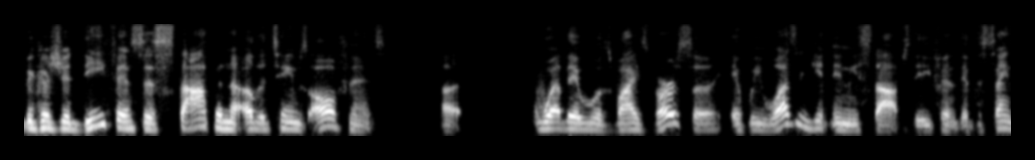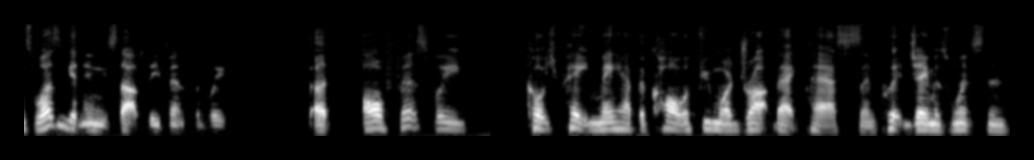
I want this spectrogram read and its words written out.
because your defense is stopping the other team's offense. Uh, whether it was vice versa, if we wasn't getting any stops defense, if the Saints wasn't getting any stops defensively, uh, offensively, Coach Payton may have to call a few more drop back passes and put Jameis Winston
